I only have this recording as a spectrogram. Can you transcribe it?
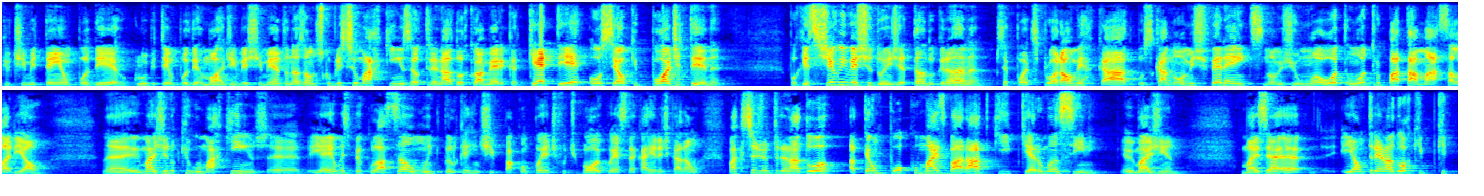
que o time tenha um poder, o clube tem um poder maior de investimento, nós vamos descobrir se o Marquinhos é o treinador que o América quer ter ou se é o que pode ter, né? Porque se chega um investidor injetando grana, você pode explorar o mercado, buscar nomes diferentes, nomes de uma outra, um outro patamar salarial. Né? Eu imagino que o Marquinhos, é, e aí é uma especulação, muito pelo que a gente acompanha de futebol e conhece da carreira de cada um, mas que seja um treinador até um pouco mais barato que, que era o Mancini, eu imagino. Mas é, é, e é um treinador que, que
